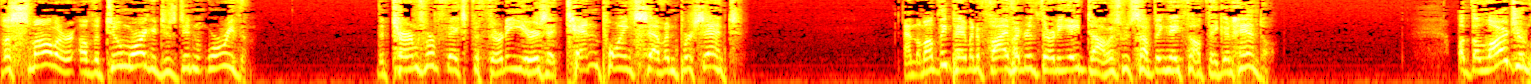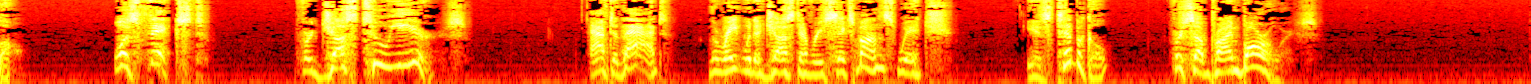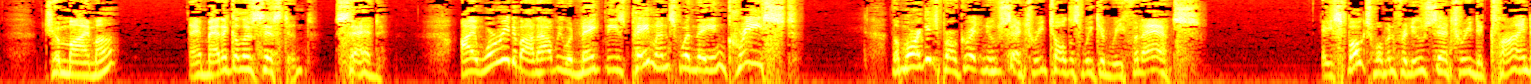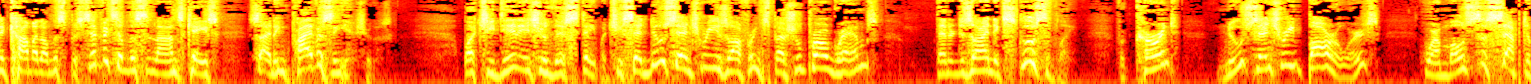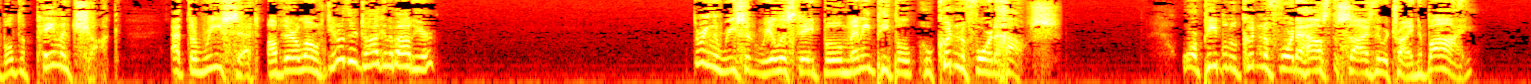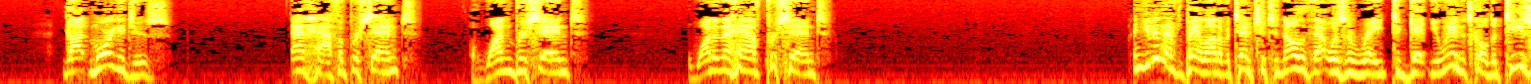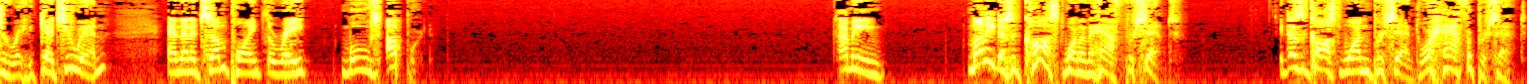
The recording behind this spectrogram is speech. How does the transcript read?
The smaller of the two mortgages didn't worry them. The terms were fixed for 30 years at 10.7%. And the monthly payment of $538 was something they felt they could handle. But the larger loan was fixed for just two years. After that, the rate would adjust every six months, which is typical for subprime borrowers. Jemima, a medical assistant, said, I worried about how we would make these payments when they increased. The mortgage broker at New Century told us we could refinance. A spokeswoman for New Century declined to comment on the specifics of the Sanon's case, citing privacy issues. But she did issue this statement. She said New Century is offering special programs that are designed exclusively for current New Century borrowers who are most susceptible to payment shock at the reset of their loans. Do you know what they're talking about here? During the recent real estate boom, many people who couldn't afford a house or people who couldn't afford a house the size they were trying to buy got mortgages at half a percent, one percent, one and a half percent. And you didn't have to pay a lot of attention to know that that was a rate to get you in. It's called a teaser rate. It gets you in. And then at some point, the rate moves upward. I mean, money doesn't cost one and a half percent. It doesn't cost one percent or half a percent.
